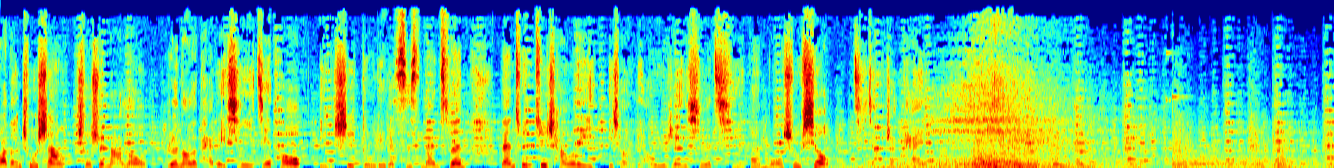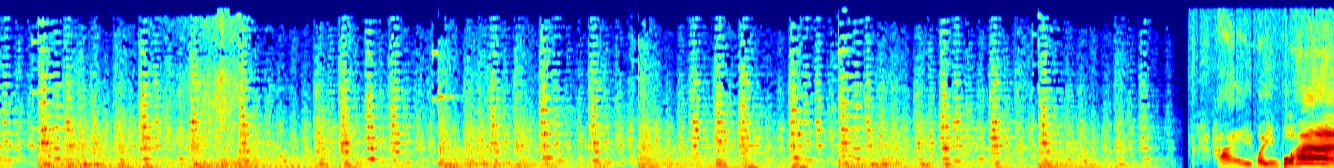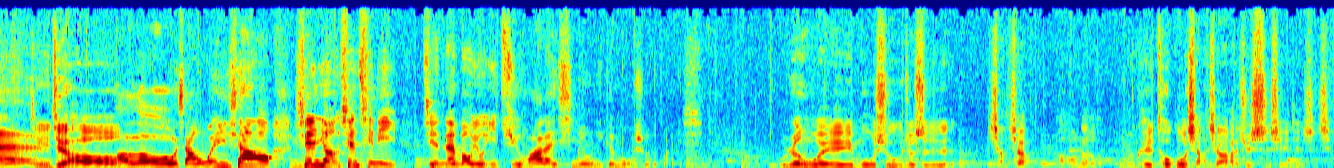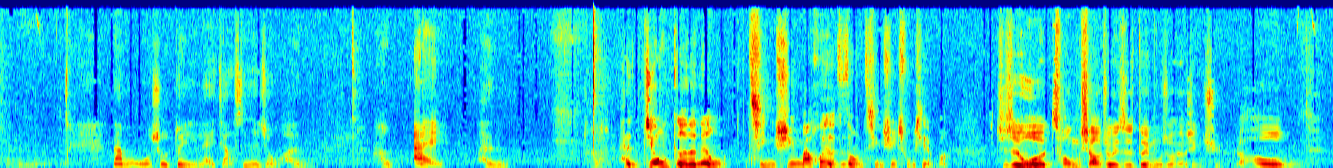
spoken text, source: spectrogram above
华灯初上，车水马龙，热闹的台北新义街头，影视独立的四四南村，南村剧场里，一场疗愈人心的奇幻魔术秀即将展开。欢迎博翰。金怡姐好，Hello，我想问一下哦，先用先请你简单帮我用一句话来形容你跟魔术的关系。我认为魔术就是想象，然后呢，我们可以透过想象来去实现一件事情。那魔术对你来讲是那种很很爱、很 很纠葛的那种情绪吗？会有这种情绪出现吗？就是我从小就一直对魔术很有兴趣，然后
